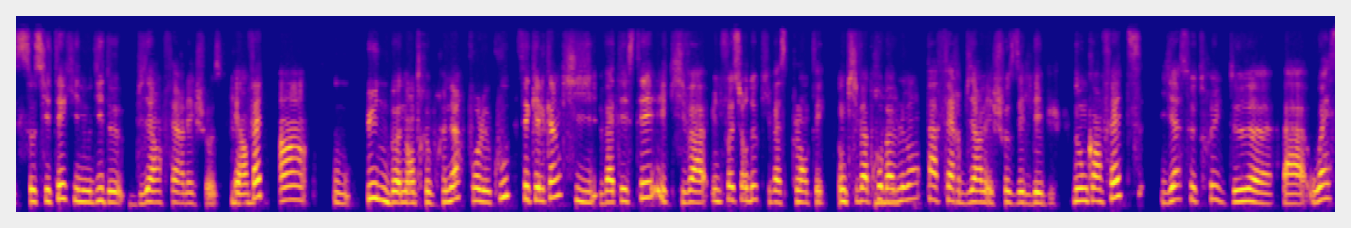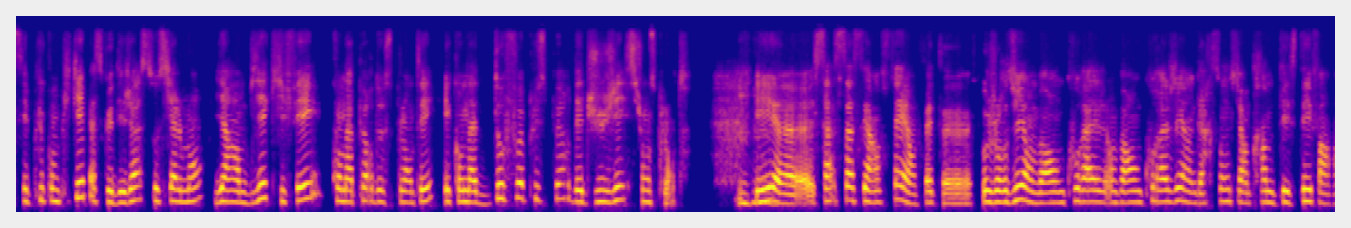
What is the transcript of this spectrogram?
société qui nous dit de bien faire les choses. Et en mmh fait, un, ou une bonne entrepreneur pour le coup, c'est quelqu'un qui va tester et qui va une fois sur deux qui va se planter. Donc il va mmh probablement pas faire bien les choses dès le début. Donc en fait, il y a ce truc de euh, bah ouais, c'est plus compliqué parce que déjà socialement, il y a un biais qui fait qu'on a peur de se planter et qu'on a deux fois plus peur d'être jugé si on se plante. Mmh et euh, ça, ça c'est un fait en fait. Euh, aujourd'hui, on va encourager, on va encourager un garçon qui est en train de tester. Enfin,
